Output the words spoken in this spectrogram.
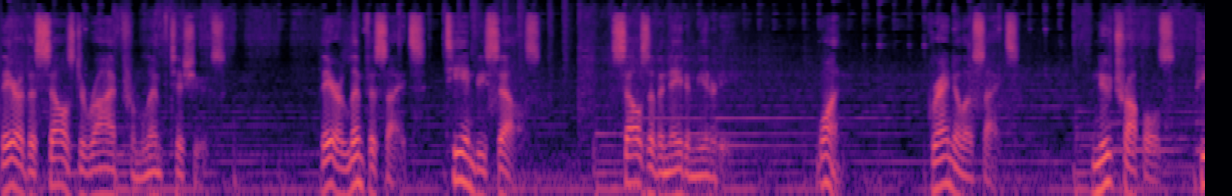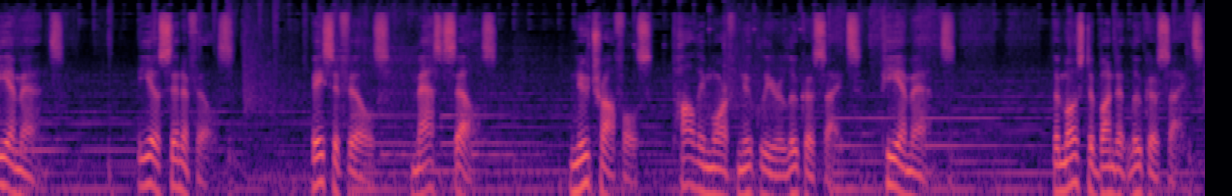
They are the cells derived from lymph tissues. They are lymphocytes, T and B cells. Cells of innate immunity. 1. Granulocytes. Neutrophils, PMNs. Eosinophils. Basophils, mast cells. Neutrophils, polymorph nuclear leukocytes, PMNs. The most abundant leukocytes.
